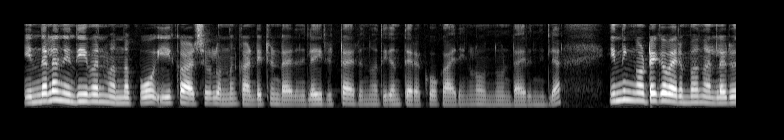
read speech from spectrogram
ഇന്നലെ നിധീവൻ വന്നപ്പോൾ ഈ കാഴ്ചകളൊന്നും കണ്ടിട്ടുണ്ടായിരുന്നില്ല. ഇരുട്ടായിരുന്നു അധികം തിരക്കോ കാര്യങ്ങളോ ഒന്നും ഉണ്ടായിരുന്നില്ല. ഇന്ന് ഇങ്ങോട്ടേക്ക് വരുമ്പോൾ നല്ലൊരു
